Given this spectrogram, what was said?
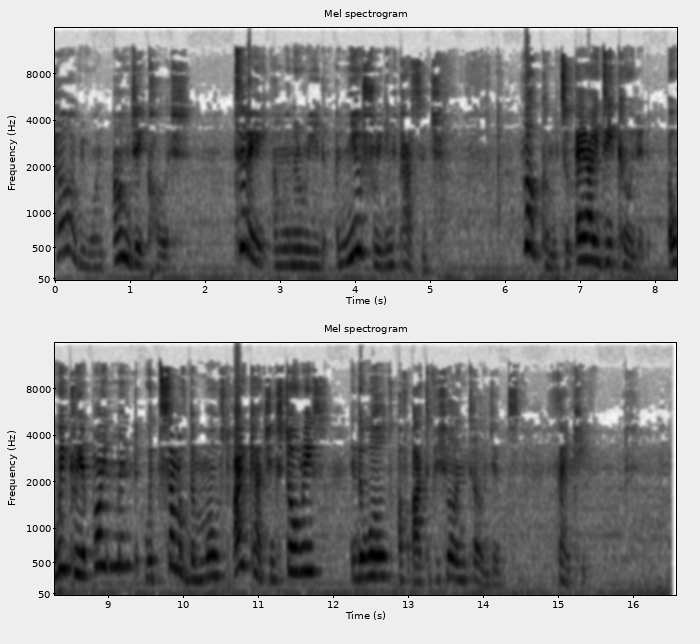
Hello everyone, I'm Jaikhalish. Today I'm going to read a news reading passage. Welcome to AI Decoded, a weekly appointment with some of the most eye catching stories in the world of artificial intelligence. Thank you.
